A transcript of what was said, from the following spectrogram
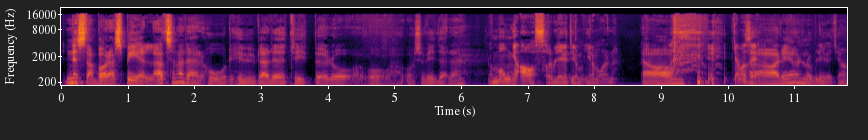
nästan bara spelat såna där hårdhudade typer och, och, och så vidare. Många as har det blivit genom, genom åren. Ja. kan man säga. Ja, det har det nog blivit, ja.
